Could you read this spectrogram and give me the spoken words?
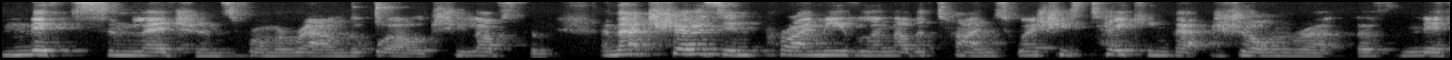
myths and legends from around the world. She loves them. And that shows in Primeval and Other Times where she's taking that genre of myth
